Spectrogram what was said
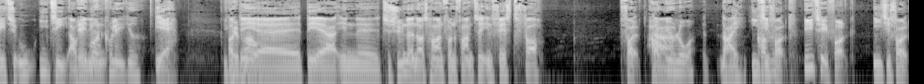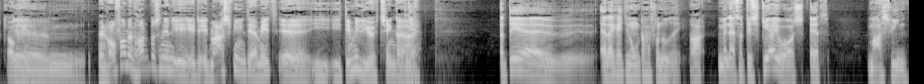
DTU, IT-afdelingen. Egmont-kollegiet Ja, i og det er, det er en, øh, til synligheden også har han fundet frem til, en fest for folk, der... Havbiologer? Nej, IT-folk. IT-folk. IT-folk. Okay. Øhm, Men hvor får man hånd på sådan en, et, et marsvin der midt øh, i, i det miljø, tænker jeg? ja. Og det er, øh, er der ikke rigtig nogen, der har fundet ud af. Nej. Men altså, det sker jo også, at marsvin,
